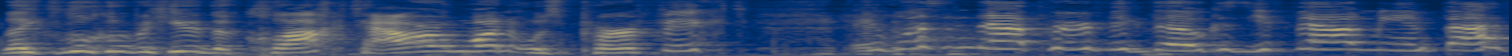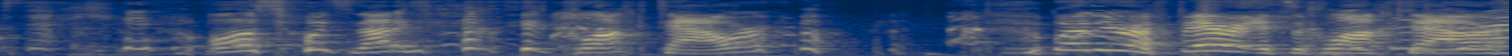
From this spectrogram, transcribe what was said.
Like, look over here. The clock tower one was perfect. It wasn't that perfect though, because you found me in five seconds. Also, it's not exactly a clock tower. Whether you're a ferret, it's a clock It's a tower.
